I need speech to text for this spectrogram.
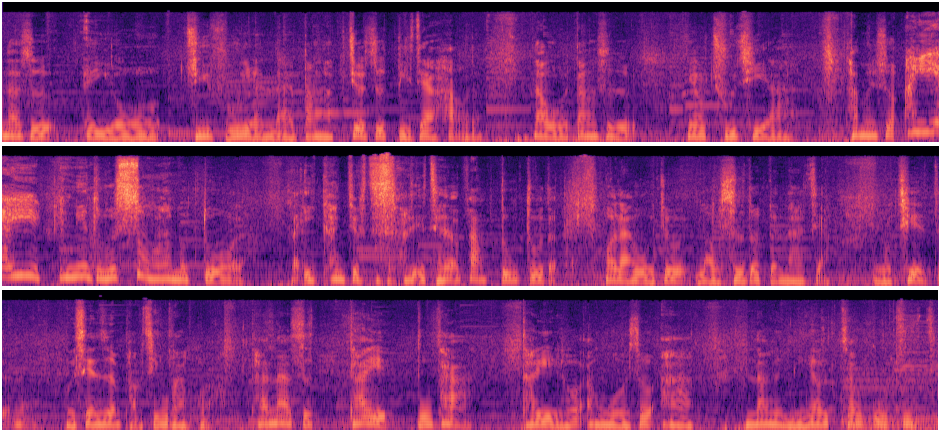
那时有居服员来帮他，就是比较好的。那我当时要出去啊，他们说：“哎呀，你怎么瘦那么多了？”那一看就知道你这样胖嘟嘟的。后来我就老实的跟他讲，我确诊了。我先生跑去万华，他那时他也不怕，他以后安慰我说：“啊，那个你要照顾自己。”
